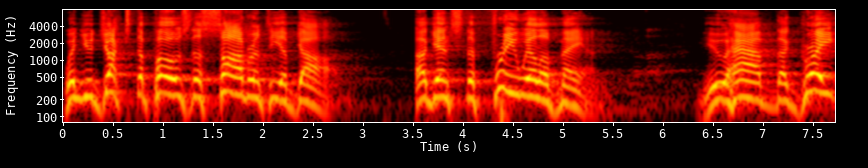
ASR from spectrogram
When you juxtapose the sovereignty of God against the free will of man, you have the great,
